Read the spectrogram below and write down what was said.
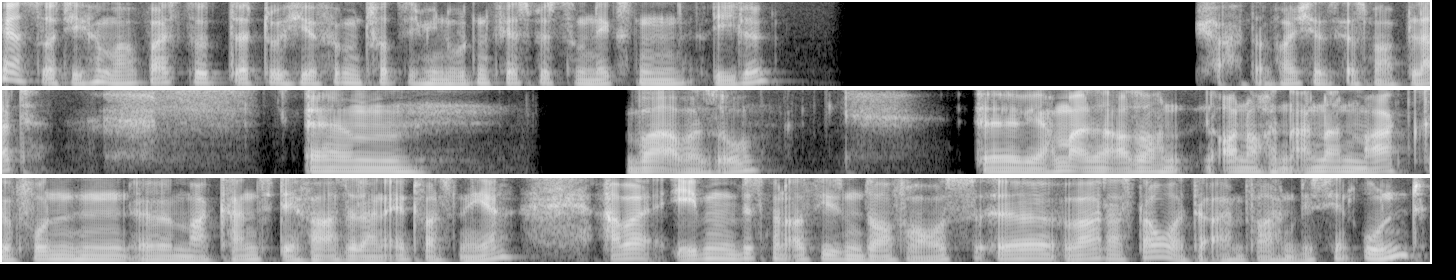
Ja, sagt die, hör mal, weißt du, dass du hier 45 Minuten fährst bis zum nächsten Lidl? Ja, da war ich jetzt erstmal platt ähm, war aber so. Äh, wir haben also, also auch noch einen anderen Markt gefunden, äh, markant, der also dann etwas näher. Aber eben bis man aus diesem Dorf raus äh, war, das dauerte einfach ein bisschen. Und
